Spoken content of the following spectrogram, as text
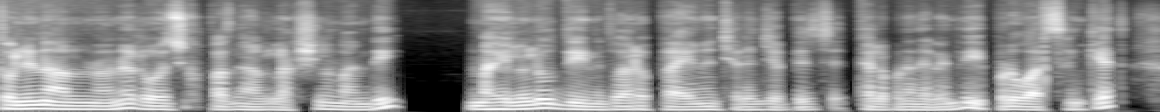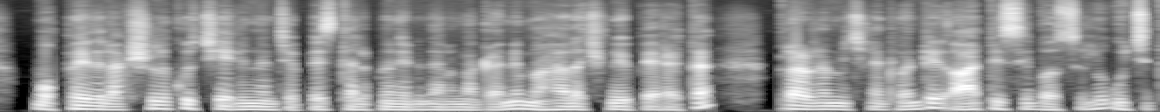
తొలినాళ్ళలోనే రోజుకు 14 లక్షల మంది మహిళలు దీని ద్వారా ప్రయాణించారని చెప్పేసి తెలపడం జరిగింది. ఇప్పుడు వారి సంఖ్య 35 లక్షలకు చేరిందని చెప్పేసి తెలపడం జరిగిందనమాట అండి. మహాలక్ష్మి పేరట ప్రారంభించినటువంటి ఆర్టీసీ బస్సులు ఉచిత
